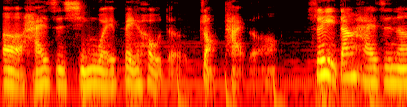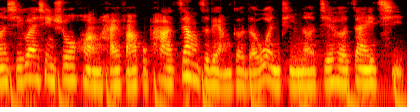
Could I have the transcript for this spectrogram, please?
呃孩子行为背后的状态了啊。所以，当孩子呢习惯性说谎，还罚不怕这样子两个的问题呢结合在一起，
